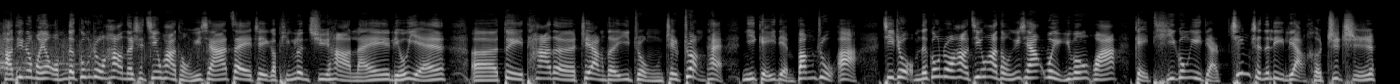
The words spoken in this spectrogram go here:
好，听众朋友，我们的公众号呢是金话筒余霞，在这个评论区哈来留言，呃，对他的这样的一种这个状态，你给一点帮助啊！记住，我们的公众号金话筒余霞为于文华给提供一点精神的力量和支持，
